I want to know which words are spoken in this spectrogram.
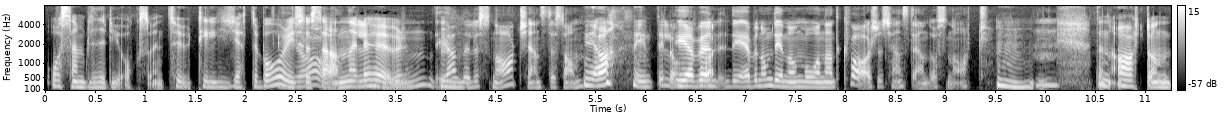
Och sen blir det ju också en tur till Göteborg, Ja. Susanne, eller hur? Mm, det är Mm. alldeles snart känns det som. Ja, det är inte långt. Även, det, även om det är någon månad kvar så känns det ändå snart. Mm. Den 18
